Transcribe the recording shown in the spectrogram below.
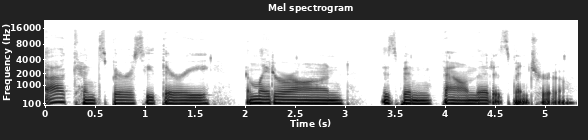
a conspiracy theory and later on it's been found that it's been true.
